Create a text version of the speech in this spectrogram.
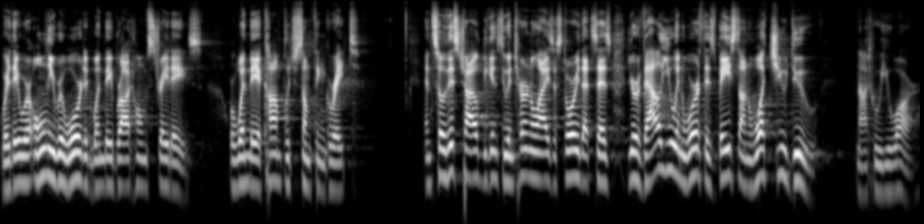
where they were only rewarded when they brought home straight A's or when they accomplished something great. And so this child begins to internalize a story that says your value and worth is based on what you do, not who you are.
